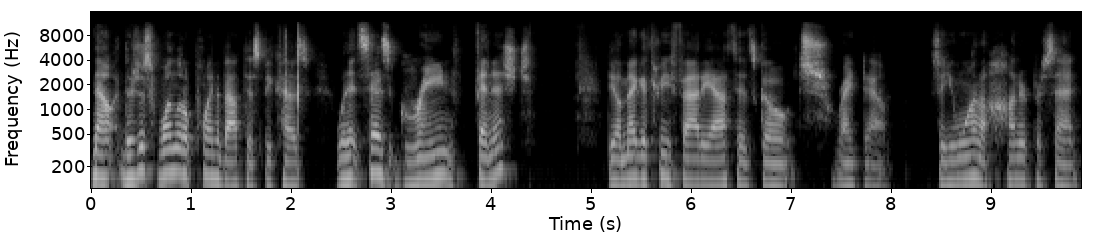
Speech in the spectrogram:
Now, there's just one little point about this because when it says grain finished, the omega-3 fatty acids go right down. So you want 100%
